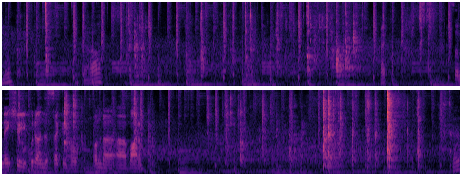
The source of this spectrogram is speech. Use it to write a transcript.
Right here. Take that off. Right? So make sure you put it on the second hole from the uh, bottom. Yeah,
